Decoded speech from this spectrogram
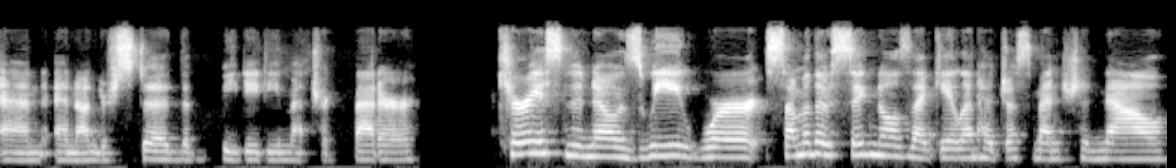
and, and understood the BDD metric better. Curious to know, we were some of those signals that Galen had just mentioned now,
